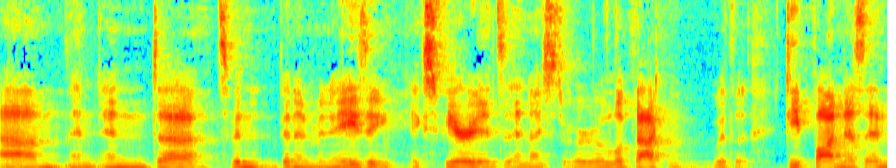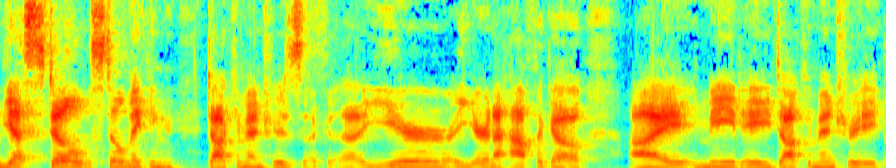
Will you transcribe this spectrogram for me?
Um, and and uh, it's been been an amazing experience, and I sort of look back with deep fondness. And yes, still still making documentaries. A, a year a year and a half ago, I made a documentary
